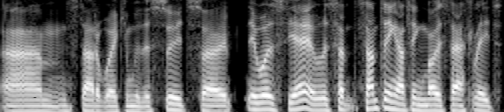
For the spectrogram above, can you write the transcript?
um, started working with the suits. So it was yeah, it was some, something I think most athletes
